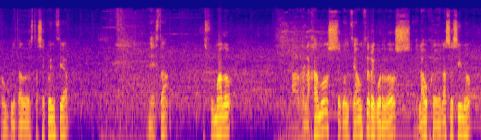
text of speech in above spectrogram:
completado esta secuencia. Ahí está. Esfumado. La relajamos. Secuencia 11, recuerdos. El auge del asesino.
